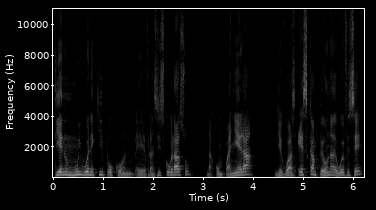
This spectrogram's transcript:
Tiene un muy buen equipo con eh, Francisco Grasso, la compañera llegó es campeona de UFC.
